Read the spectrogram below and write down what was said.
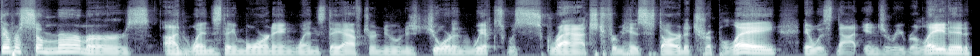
there were some murmurs on Wednesday morning, Wednesday afternoon, as Jordan Wicks was scratched from his start at AAA. It was not injury related.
